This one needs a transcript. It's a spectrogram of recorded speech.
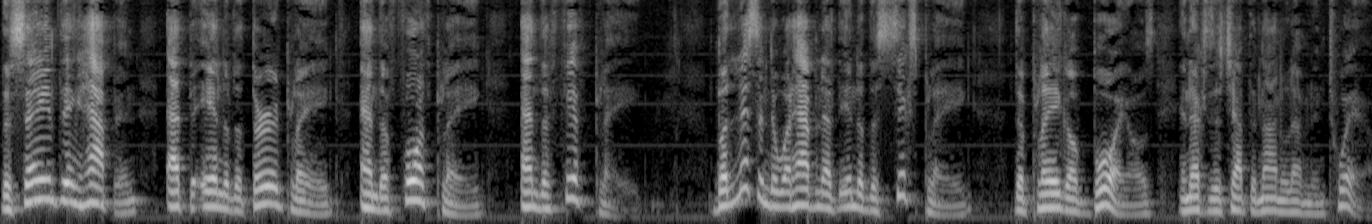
The same thing happened at the end of the third plague and the fourth plague and the fifth plague. But listen to what happened at the end of the sixth plague, the plague of boils in Exodus chapter 9, 11, and 12.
